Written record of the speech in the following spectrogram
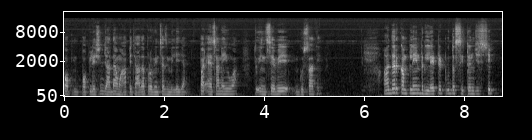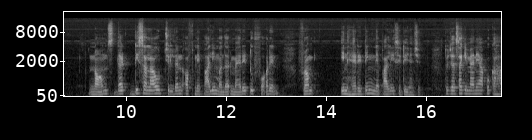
पॉपुलेशन ज़्यादा, वहाँ पे ज़्यादा प्रोविंसेस मिले जाए। पर ऐसा नहीं हुआ तो इनसे वे गुस्सा थे। Other complaint related to the citizenship norms that disallowed children of Nepali mother married to foreign from inheriting Nepali citizenship. तो जैसा कि मैंने आपको कहा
